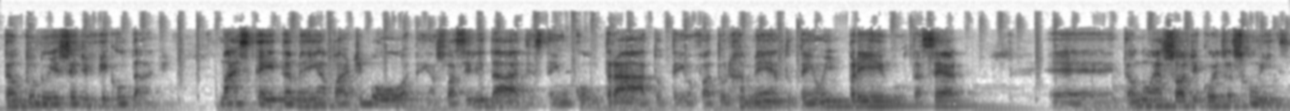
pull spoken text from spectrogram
Então, tudo isso é dificuldade. Mas tem também a parte boa, tem as facilidades, tem o contrato, tem o faturamento, tem o emprego, tá certo? É, então não é só de coisas ruins.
